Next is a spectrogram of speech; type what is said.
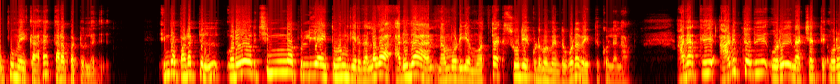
ஒப்புமைக்காக தரப்பட்டுள்ளது. இந்த படத்தில் ஒரே ஒரு சின்ன புள்ளியாய் துவங்குகிறது அல்லவா அதுதான் நம்முடைய மொத்த சூரிய குடும்பம் என்று கூட வைத்துக் கொள்ளலாம். அதற்கு அடுத்தது ஒரு நட்சத்திர ஒரு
